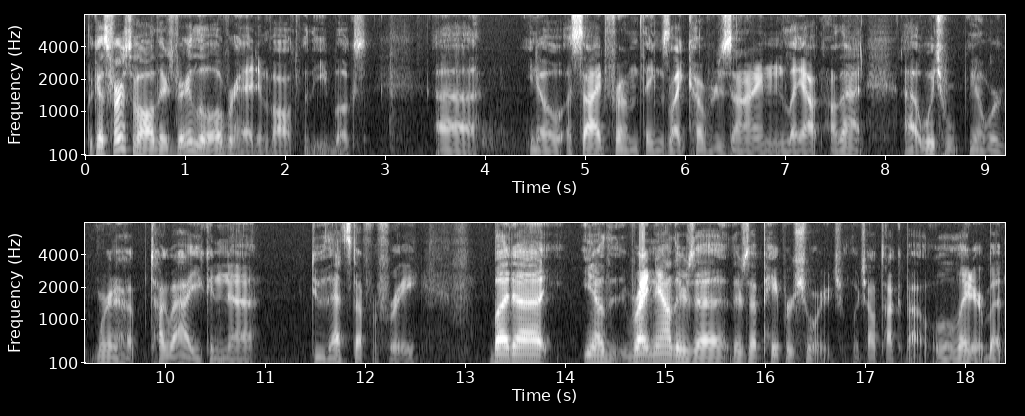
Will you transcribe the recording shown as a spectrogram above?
because first of all, there's very little overhead involved with ebooks. Uh, you know, aside from things like cover design and layout and all that, uh, which you know we're we're going to talk about how you can uh, do that stuff for free. But you know, right now there's a there's a paper shortage, which I'll talk about a little later. But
